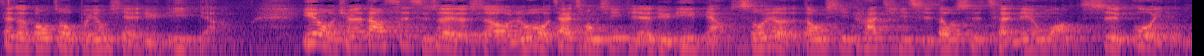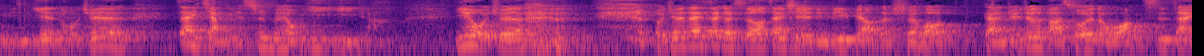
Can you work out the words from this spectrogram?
这个工作不用写履历表。因为我觉得到四十岁的时候，如果我再重新写履历表，所有的东西它其实都是陈年往事、过眼云烟。我觉得再讲也是没有意义啊。因为我觉得，我觉得在这个时候在写履历表的时候，感觉就是把所有的往事再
